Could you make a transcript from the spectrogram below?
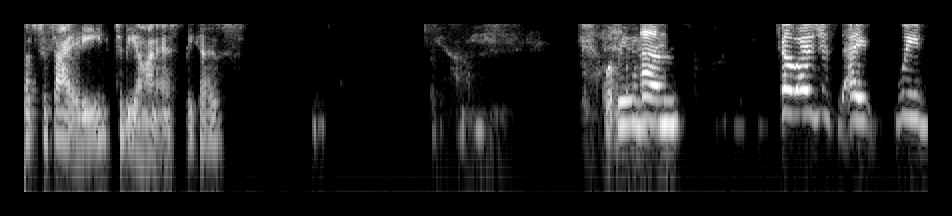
of society, to be honest, because yeah. what were you um? Oh, I was just, I, we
